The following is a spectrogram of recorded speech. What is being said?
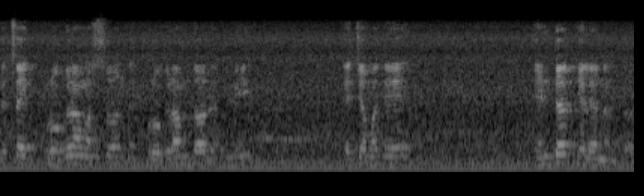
त्याचा एक प्रोग्राम असतो आणि प्रोग्रामद्वारे तुम्ही त्याच्यामध्ये एंटर केल्यानंतर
